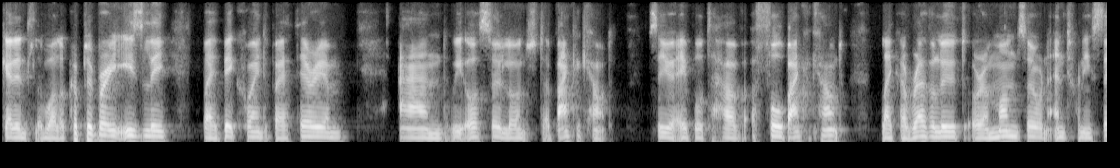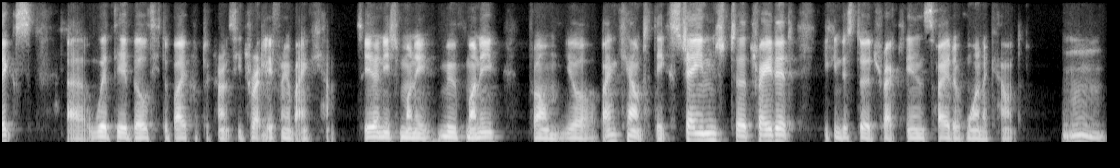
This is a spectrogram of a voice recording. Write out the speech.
get into the world of crypto very easily, buy Bitcoin, buy Ethereum, and we also launched a bank account. So you're able to have a full bank account like a Revolut or a Monzo or an N26 uh, with the ability to buy cryptocurrency directly from your bank account. So you don't need to money move money from your bank account to the exchange to trade it. You can just do it directly inside of one account. Mm.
